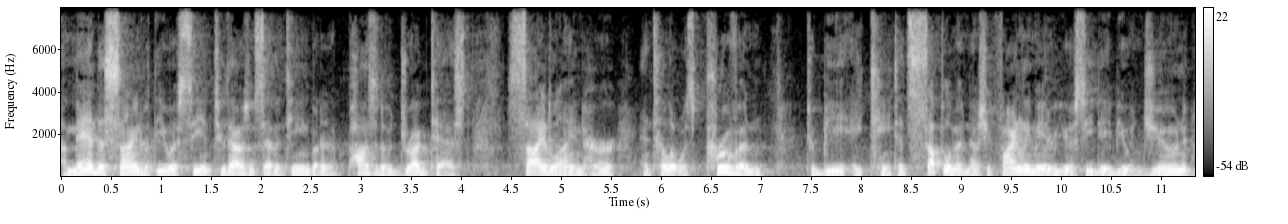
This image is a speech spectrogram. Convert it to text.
Amanda signed with the UFC in 2017, but a positive drug test sidelined her until it was proven to be a tainted supplement. Now, she finally made her UFC debut in June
